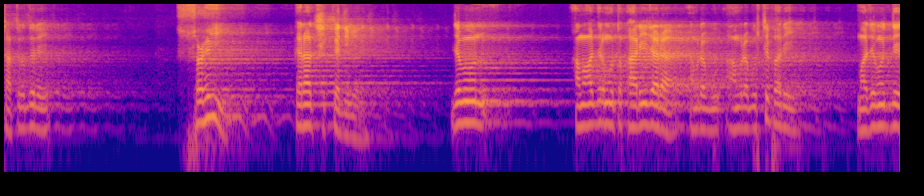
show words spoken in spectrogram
ছাত্রদের সহি কেরাত শিক্ষা দিবে যেমন আমাদের মতো কারি যারা আমরা আমরা বুঝতে পারি মাঝে মধ্যে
